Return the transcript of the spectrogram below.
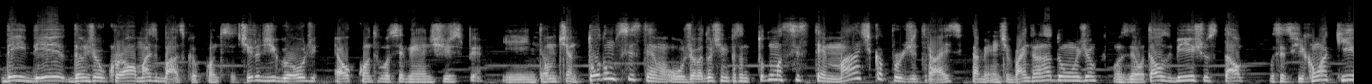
D&D Dungeon Crawl mais básico. Quanto você tira de gold é o quanto você ganha de XP. E então tinha todo um sistema. O jogador tinha que pensar toda uma sistemática por detrás. Sabe? A gente vai entrar na dungeon, vamos derrotar os bichos tal. Vocês ficam aqui,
